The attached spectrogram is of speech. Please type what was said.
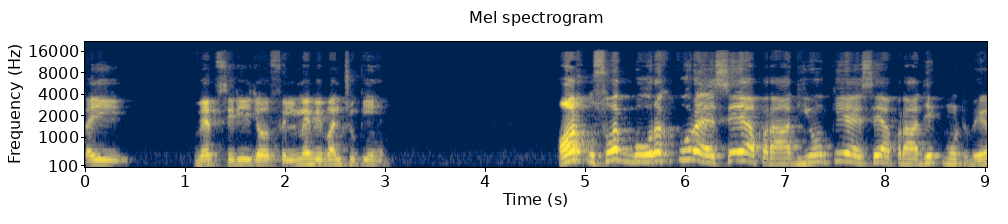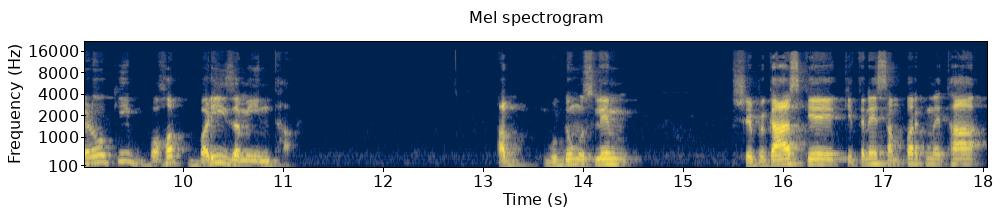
कई वेब सीरीज़ और फ़िल्में भी बन चुकी हैं। और उस वक्त गोरखपुर ऐसे अपराधियों के, ऐसे आपराधिक मुठभेड़ों की बहुत बड़ी ज़मीन था। अब गुड्डू मुस्लिम श्री प्रकाश के कितने संपर्क में था,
